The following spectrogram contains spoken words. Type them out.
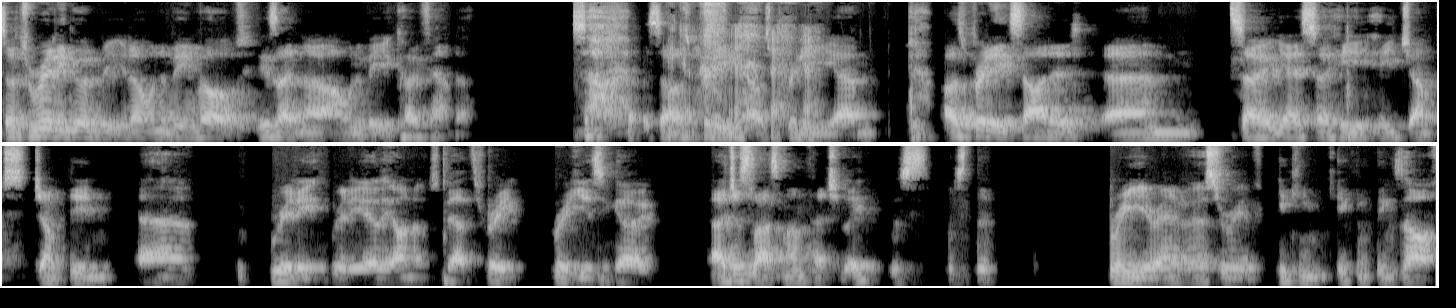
so it's really good, but you don't want to be involved. He's like, no, I want to be your co-founder. So, so I was pretty, I was pretty, um, I was pretty excited. Um, so yeah, so he he jumped jumped in uh, really really early on. It was about three three years ago, uh, just last month actually was was the three year anniversary of kicking kicking things off.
